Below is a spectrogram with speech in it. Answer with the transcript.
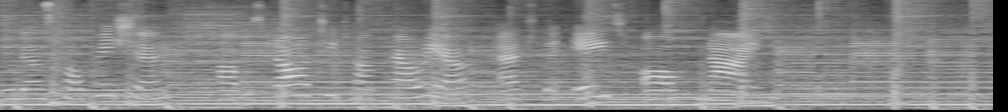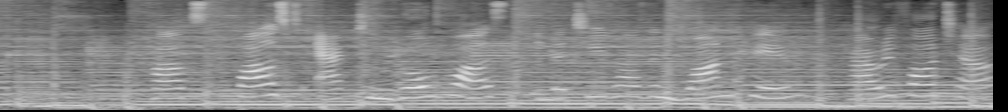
Julianne's profession, Hough started her career at the age of 9. Hough's first acting role was in the 2001 film Harry Potter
